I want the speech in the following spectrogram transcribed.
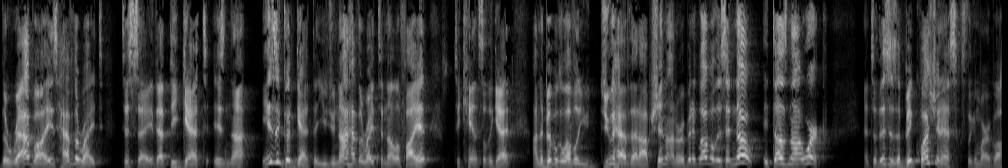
the rabbis have the right to say that the get is not is a good get, that you do not have the right to nullify it, to cancel the get. On a biblical level, you do have that option. On a rabbinic level, they said no, it does not work. And so this is a big question, asks the Gemara. Uh,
